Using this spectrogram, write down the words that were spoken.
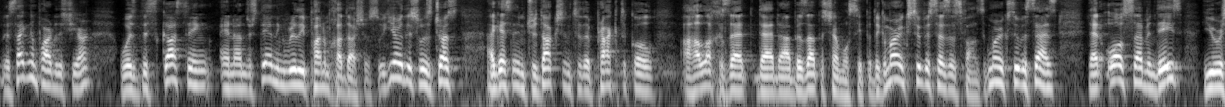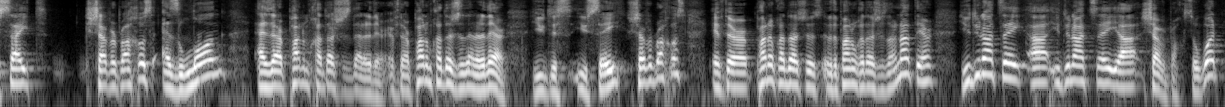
The second part of this year was discussing and understanding really Panim Chadasha. So here, this was just, I guess, an introduction to the practical uh, halachas that that uh, Bezat Hashem will see. But the Gemara Ksuva says as follows: the Gemara Ksuva says that all seven days you recite Sheva Brachos as long as there are Panim Chadashas that are there. If there are Panim Chadashas that are there, you just you say Sheva Brachos. If there are Panim Chadashas, if the Panim Chadashas are not there, you do not say uh, you do not say uh, Sheva Brachos. So what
